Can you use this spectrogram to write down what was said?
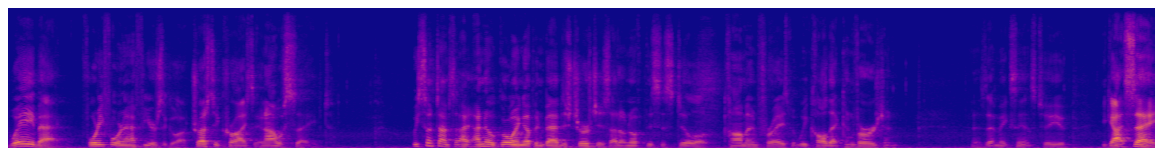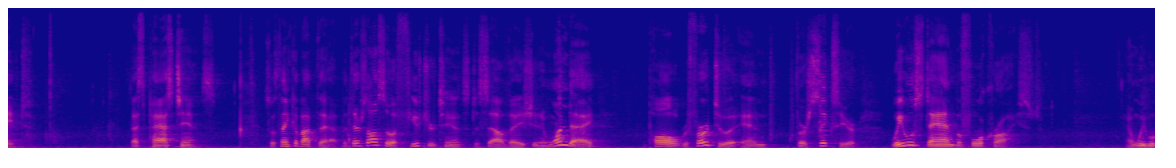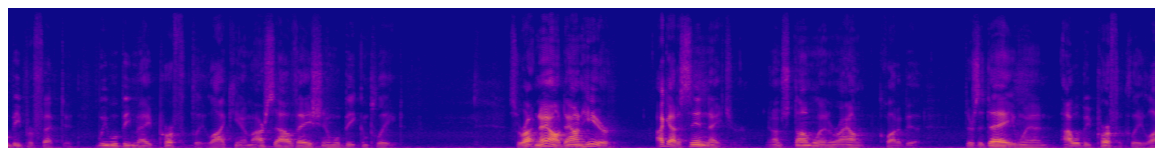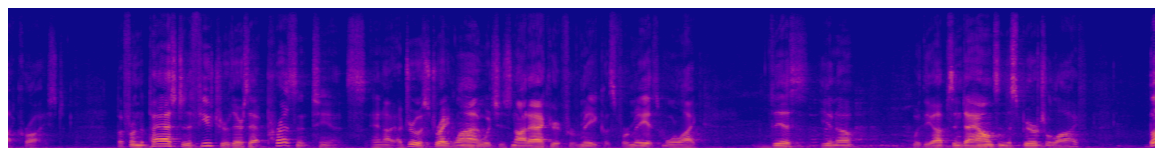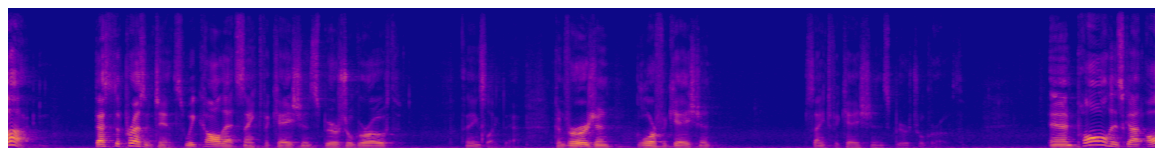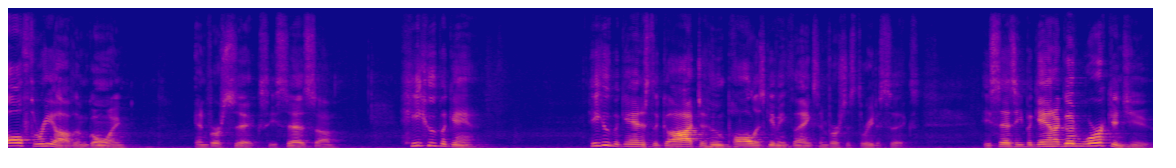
way back, 44 and a half years ago, I trusted Christ and I was saved. we sometimes, I, I, know growing up in Baptist churches, I don't know if this is still a common phrase, but we call that conversion. Does that make sense to you? You got saved. That's past tense. So think about that. But there's also a future tense to salvation. And one day, Paul referred to it in verse 6 here we will stand before Christ and we will be perfected. We will be made perfectly like him. Our salvation will be complete. So, right now, down here, I got a sin nature. I'm stumbling around quite a bit. There's a day when I will be perfectly like Christ. But from the past to the future, there's that present tense. And I, I drew a straight line, which is not accurate for me, because for me, it's more like this, you know, with the ups and downs in the spiritual life. But that's the present tense. We call that sanctification, spiritual growth, things like that. Conversion, glorification, sanctification, and spiritual growth. And Paul has got all three of them going in verse 6. He says, um, He who began, he who began is the God to whom Paul is giving thanks in verses 3 to 6. He says, He began a good work in you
